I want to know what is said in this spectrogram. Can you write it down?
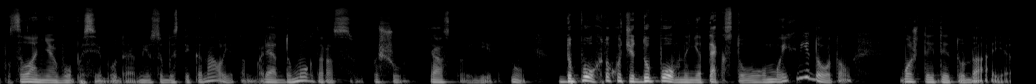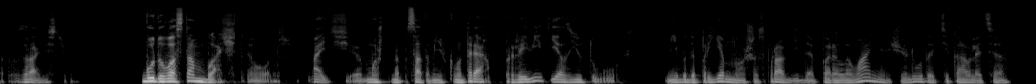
Посилання в описі буде мій особистий канал. Я там ряд думок зараз пишу часто. І ну, допо, хто хоче доповнення тексту моїх відео, то можете йти туди. Я з радістю буду вас там бачити. От навіть е, можете написати мені в коментарях: Привіт, я з Ютубу. Мені буде приємно, що справді йде переливання, що люди цікавляться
